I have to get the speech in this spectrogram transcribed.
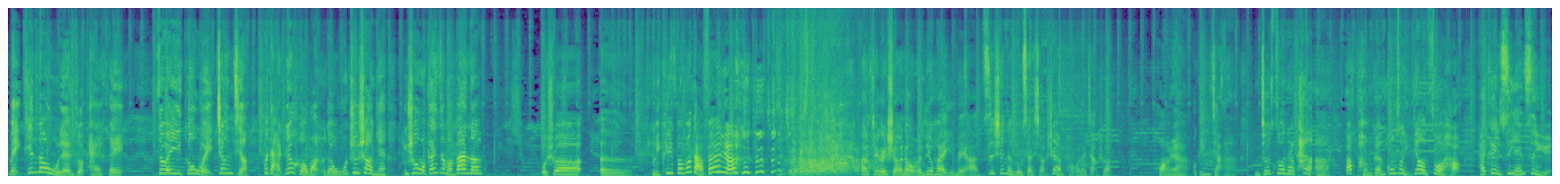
每天都五连坐开黑。作为一个伪正经、不打任何网游的无知少年，你说我该怎么办呢？”我说：“嗯。”你可以帮忙打饭呀！啊，这个时候呢，我们另外一枚啊资深的 loser 小善跑过来讲说：“皇上，我跟你讲啊，你就坐那看啊，把捧哏工作一定要做好，还可以自言自语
